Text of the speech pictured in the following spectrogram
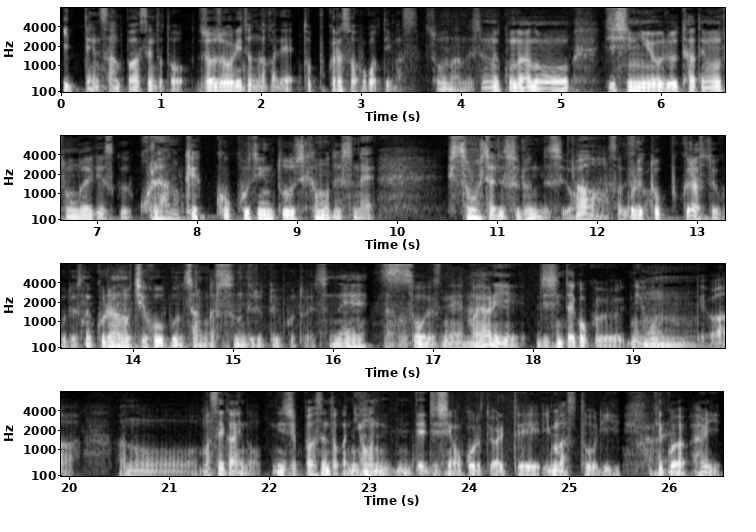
1.3%と上場リートの中でトップクラスを誇っています。そうなんですよね。このあの、地震による建物損害リスク、これあの結構個人投資家もですね、質問したりするんですよ。ああ、そうですこれトップクラスということですね。これはあの地方分散が進んでいるということですね。そうですね。まあやはり地震大国日本では、あのまあ、世界の20%が日本で地震が起こると言われています通り、はい、結構やはり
